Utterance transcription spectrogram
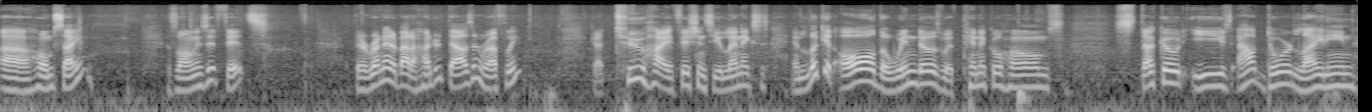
uh, home site as long as it fits. They're running about a hundred thousand roughly. Got two high efficiency Lennoxes and look at all the windows with Pinnacle Homes stuccoed eaves, outdoor lighting.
